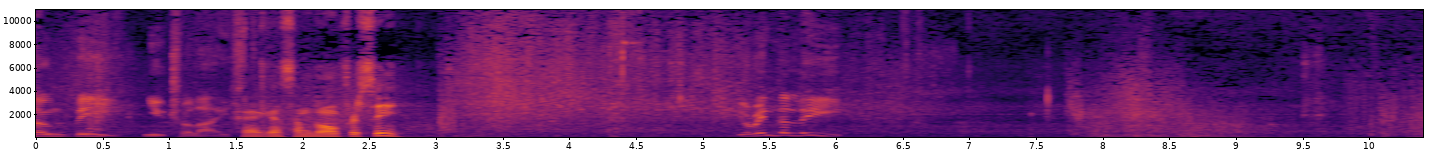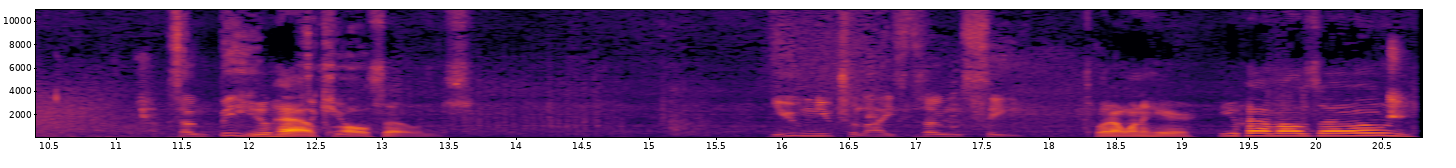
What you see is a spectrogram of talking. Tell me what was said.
Zone B neutralized. Okay, I guess I'm going for C. You're in the lead. Zone B You have secure. all zones. You neutralized Zone C. That's what I want to hear. You have all zones.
